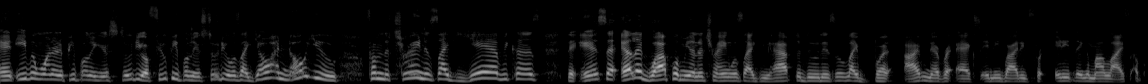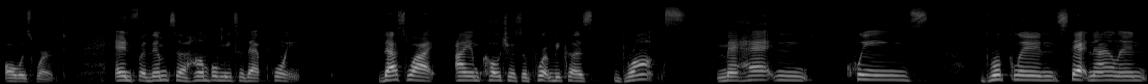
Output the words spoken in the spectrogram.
And even one of the people in your studio, a few people in your studio was like, yo, I know you from the train. It's like, yeah, because the answer, Elegua put me on the train, was like, you have to do this. I was like, but I've never asked anybody for anything in my life. I've always worked. And for them to humble me to that point, that's why I am culture is important because Bronx, Manhattan, Queens, Brooklyn, Staten Island,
